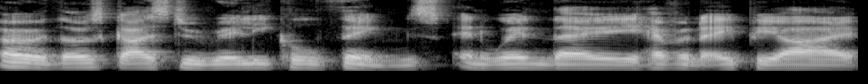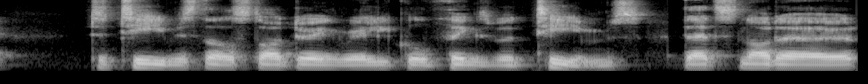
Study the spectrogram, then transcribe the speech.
oh, those guys do really cool things, and when they have an API to Teams, they'll start doing really cool things with Teams. That's not a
